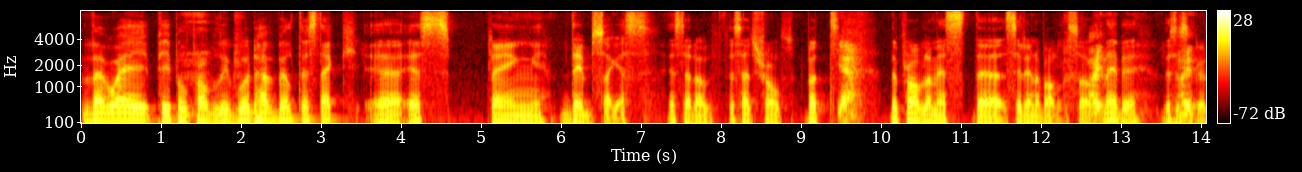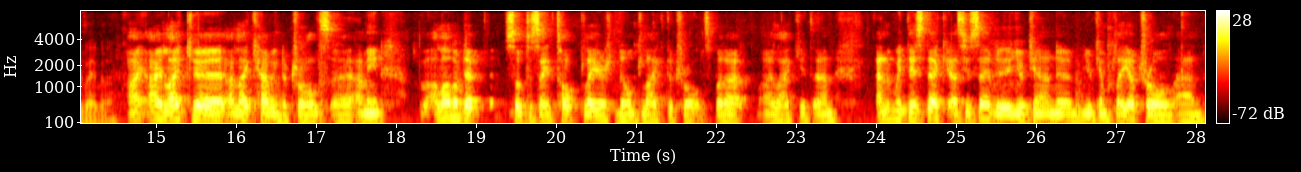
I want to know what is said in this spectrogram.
The way people probably would have built this deck uh, is playing dibs, I guess, instead of the Sedge Trolls. But Yeah, the problem is the city in a bottle. So I- maybe this is a I- good way of going. I, I like uh, I like having the trolls. Uh, I mean, a lot of the so to say top players don't like the trolls, but I, I like it. And and with this deck, as you said, uh, you can um, you can play a troll. And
